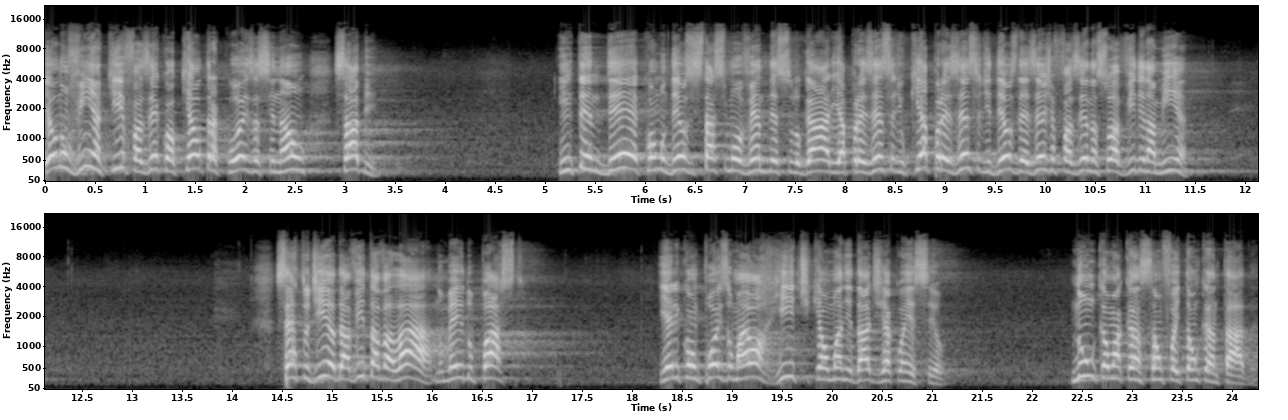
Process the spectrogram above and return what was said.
Eu não vim aqui fazer qualquer outra coisa senão, sabe, entender como Deus está se movendo nesse lugar e a presença de o que a presença de Deus deseja fazer na sua vida e na minha. Certo dia, Davi estava lá no meio do pasto e ele compôs o maior hit que a humanidade já conheceu. Nunca uma canção foi tão cantada.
